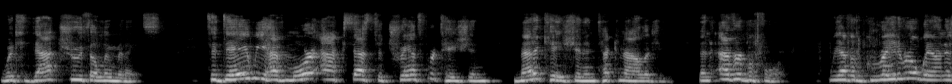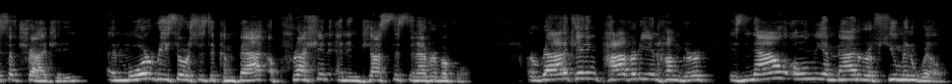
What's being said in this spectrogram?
which that truth illuminates. Today, we have more access to transportation, medication, and technology than ever before. We have a greater awareness of tragedy and more resources to combat oppression and injustice than ever before. Eradicating poverty and hunger is now only a matter of human will.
